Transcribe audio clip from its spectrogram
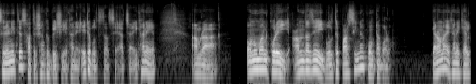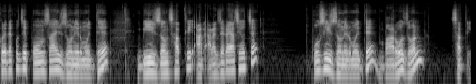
শ্রেণীতে ছাত্রীর সংখ্যা বেশি এখানে? এটা বলতে চাচ্ছে আচ্ছা এখানে আমরা অনুমান করেই, আন্দাজেই বলতে পারছি না কোনটা বড়। কেননা এখানে খেয়াল করে দেখো যে পঞ্চাশ জনের মধ্যে বিশ জন ছাত্রী, আর আরেক জায়গায় আছে হচ্ছে পঁচিশ জনের মধ্যে বারো জন ছাত্রী।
